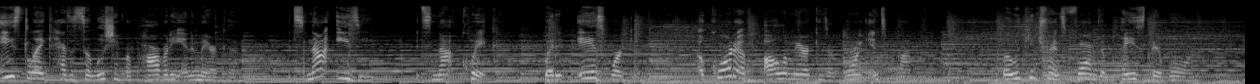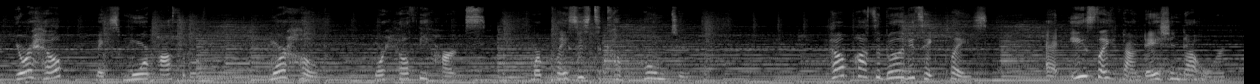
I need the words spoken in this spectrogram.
East Lake has a solution for poverty in America. It's not easy, it's not quick, but it is working. A quarter of all Americans are born into poverty, but we can transform the place they're born. Your help makes more possible. More hope, more healthy hearts, more places to come home to. Help possibility take place at eastlakefoundation.org.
